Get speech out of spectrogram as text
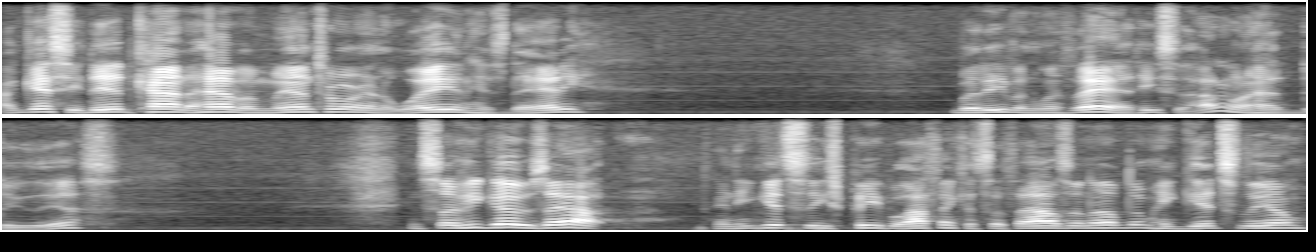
I guess he did kind of have a mentor in a way in his daddy. But even with that, he said, I don't know how to do this. And so he goes out and he gets these people, I think it's a thousand of them, he gets them.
